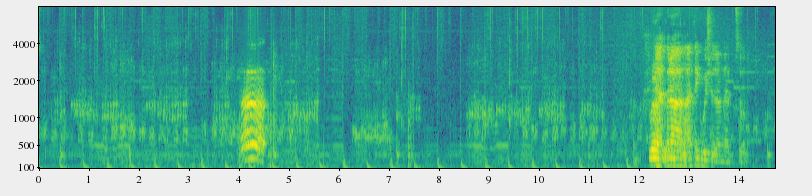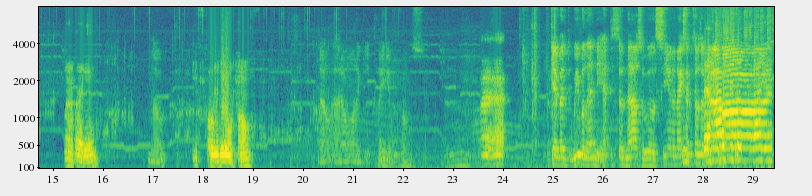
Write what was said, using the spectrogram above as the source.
I think we should end the episode. Wanna play a game? No. It's called a Game of Thrones. No, I don't want to play Game of Thrones. Okay, but we will end the episode now, so we'll see you in the next mm. episode. So The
